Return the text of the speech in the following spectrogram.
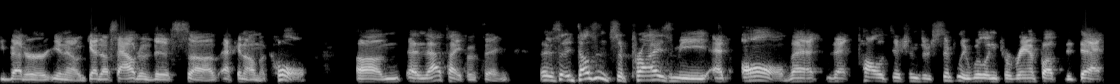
you better you know get us out of this uh, economic hole." Um, and that type of thing it doesn't surprise me at all that that politicians are simply willing to ramp up the debt.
